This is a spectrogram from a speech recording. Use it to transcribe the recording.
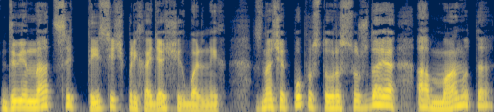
12 тысяч приходящих больных, значит, попросту рассуждая, обмануто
